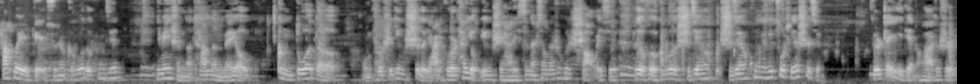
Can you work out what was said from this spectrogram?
它会给学生更多的空间，因为什么呢？他们没有更多的。我们说是应试的压力，或者他有应试压力，现在相对来说会少一些，他就会有更多的时间、时间、空间去做这些事情。所以这一点的话，就是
